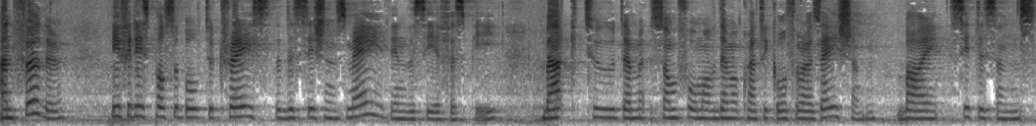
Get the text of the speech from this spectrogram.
And further, if it is possible to trace the decisions made in the CFSP back to dem- some form of democratic authorization by citizens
